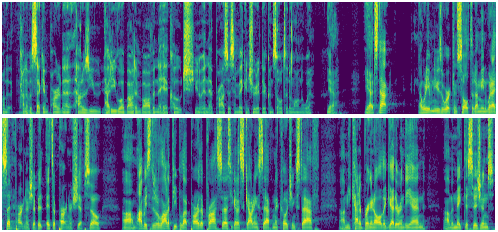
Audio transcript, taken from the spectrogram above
on a kind of a second part of that, how does you how do you go about involving the head coach, you know, in that process and making sure that they're consulted along the way? Yeah, yeah. It's not. I wouldn't even use the word consulted. I mean, when I said partnership, it, it's a partnership. So um, obviously, there's a lot of people that are part of the process. You got a scouting staff and a coaching staff. Um, you kind of bring it all together in the end um, and make decisions.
